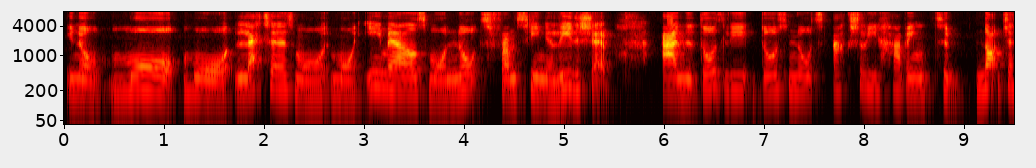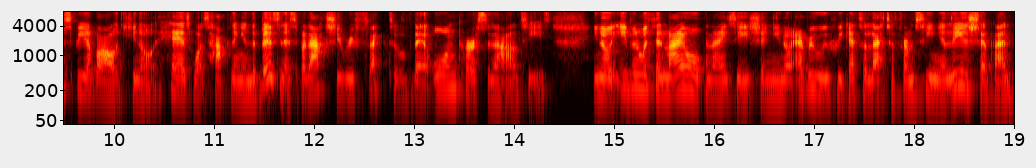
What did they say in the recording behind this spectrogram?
you know, more more letters, more more emails, more notes from senior leadership and those le- those notes actually having to not just be about you know here's what's happening in the business but actually reflective of their own personalities. You know even within my organization you know every week we get a letter from senior leadership and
